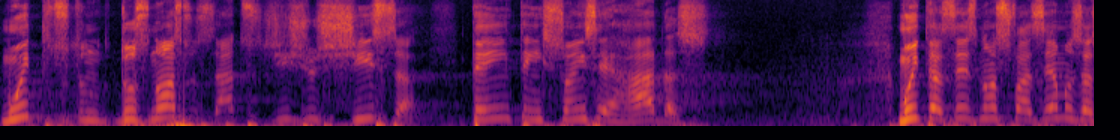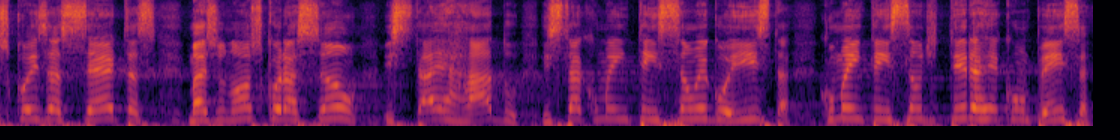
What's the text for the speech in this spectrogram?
Muitos dos nossos atos de justiça têm intenções erradas. Muitas vezes nós fazemos as coisas certas, mas o nosso coração está errado, está com uma intenção egoísta, com uma intenção de ter a recompensa,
